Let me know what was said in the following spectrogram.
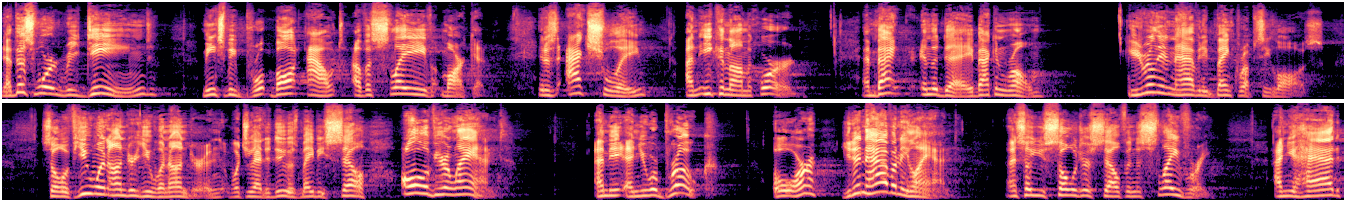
Now, this word redeemed means to be bought out of a slave market. It is actually an economic word. And back in the day, back in Rome, you really didn't have any bankruptcy laws. So if you went under, you went under. And what you had to do is maybe sell all of your land and, be, and you were broke. Or you didn't have any land. And so you sold yourself into slavery. And you had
